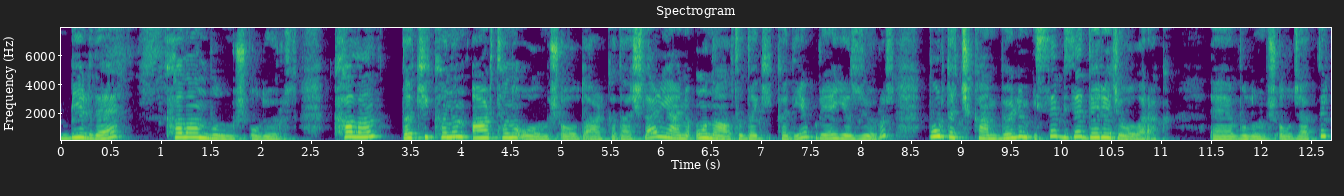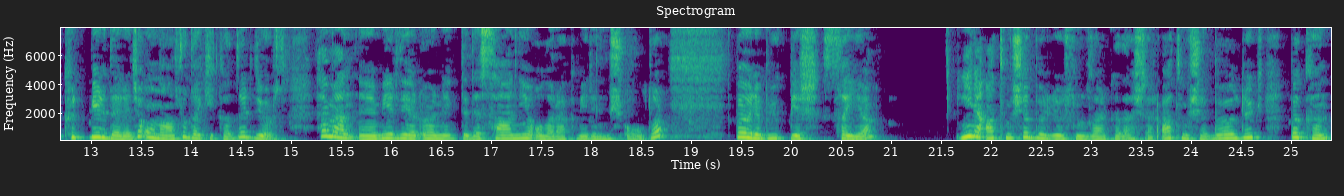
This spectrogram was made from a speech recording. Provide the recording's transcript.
bir de kalan bulmuş oluyoruz. Kalan dakikanın artanı olmuş oldu arkadaşlar. Yani 16 dakika diye buraya yazıyoruz. Burada çıkan bölüm ise bize derece olarak e, bulunmuş olacaktır. 41 derece 16 dakikadır diyoruz. Hemen e, bir diğer örnekte de saniye olarak verilmiş oldu. Böyle büyük bir sayı. Yine 60'a bölüyorsunuz arkadaşlar. 60'a böldük. Bakın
